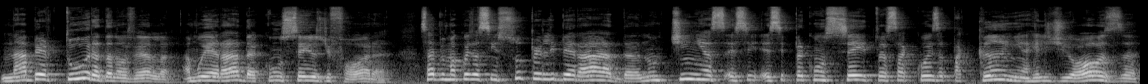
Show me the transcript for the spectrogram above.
na abertura da novela, a mulherada com os seios de fora. Sabe, uma coisa assim super liberada, não tinha esse, esse preconceito, essa coisa tacanha, religiosa,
